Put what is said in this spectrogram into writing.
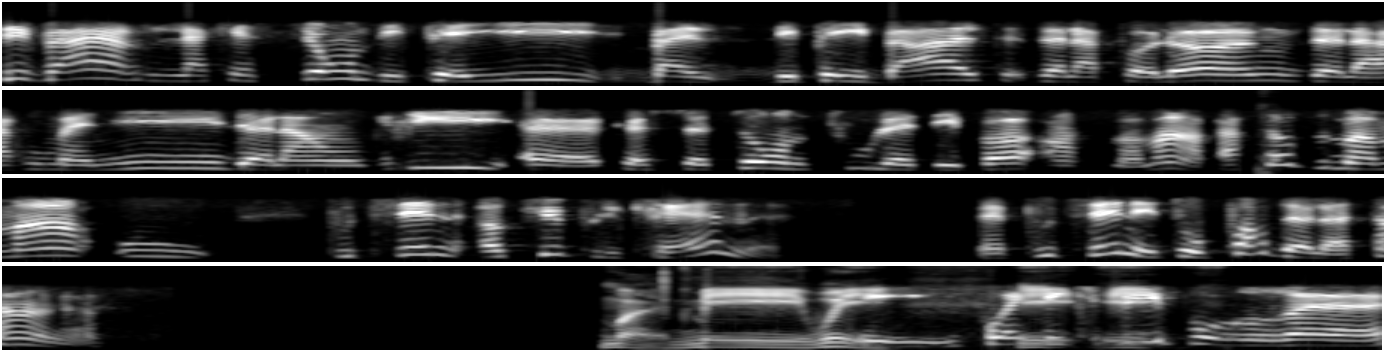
c'est vers la question des pays, ben, des pays baltes, de la Pologne, de la Roumanie, de la Hongrie, euh, que se tourne tout le débat en ce moment. À partir du moment où Poutine occupe l'Ukraine, ben, Poutine est aux portes de l'OTAN. Là. Ouais, mais oui. il faut être équipé pour. Euh,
